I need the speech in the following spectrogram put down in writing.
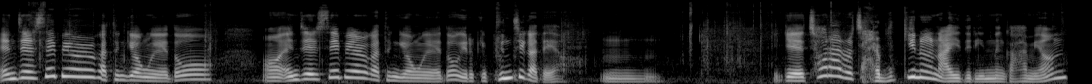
엔젤 세비올 같은 경우에도 어, 엔젤 세비올 같은 경우에도 이렇게 분지가 돼요. 음, 이게 철화로 잘 묶이는 아이들이 있는가 하면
